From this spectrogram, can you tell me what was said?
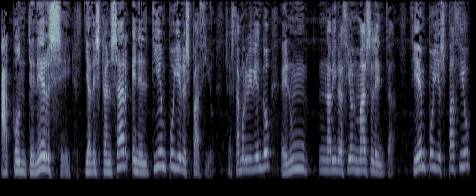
a contenerse y a descansar en el tiempo y el espacio. O sea, estamos viviendo en una vibración más lenta. Tiempo y espacio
